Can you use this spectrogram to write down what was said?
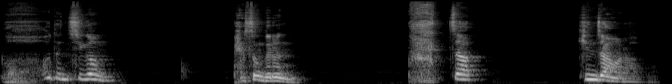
모든 지금 백성들은 바짝 긴장을 하고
